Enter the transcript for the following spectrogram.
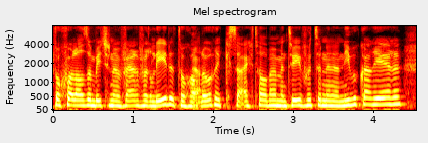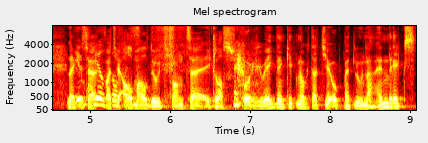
toch wel als een beetje een ver verleden toch al hoor. Ik sta echt wel met mijn twee voeten in een nieuwe carrière. Leg eens uit wat je allemaal doet. Want eh, ik las vorige week denk ik nog dat je ook met Luna Hendricks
